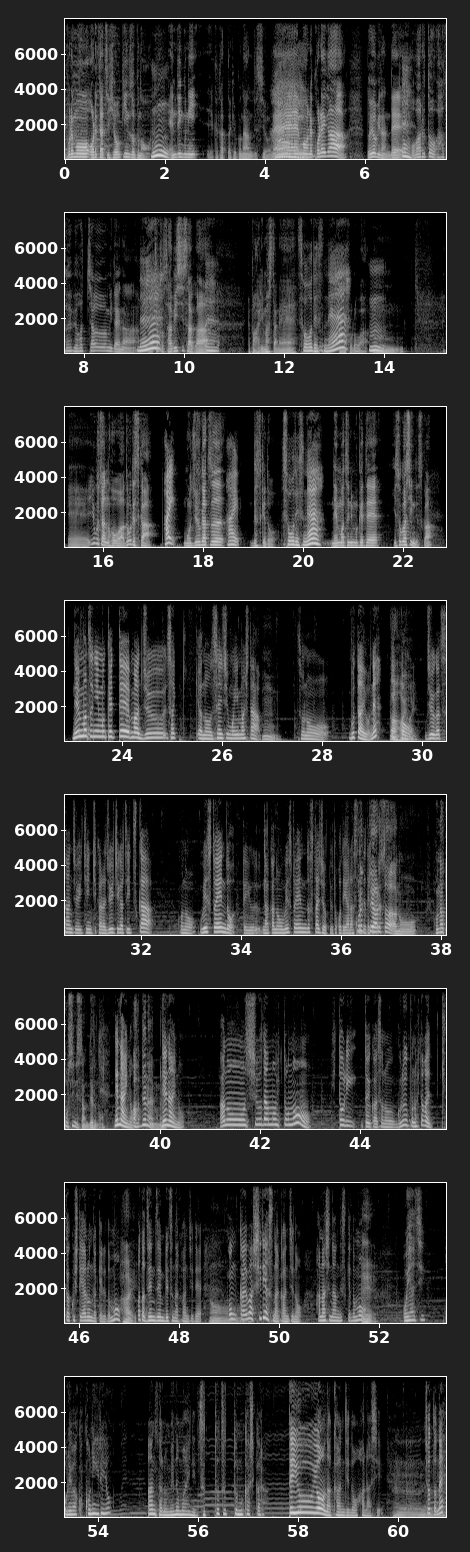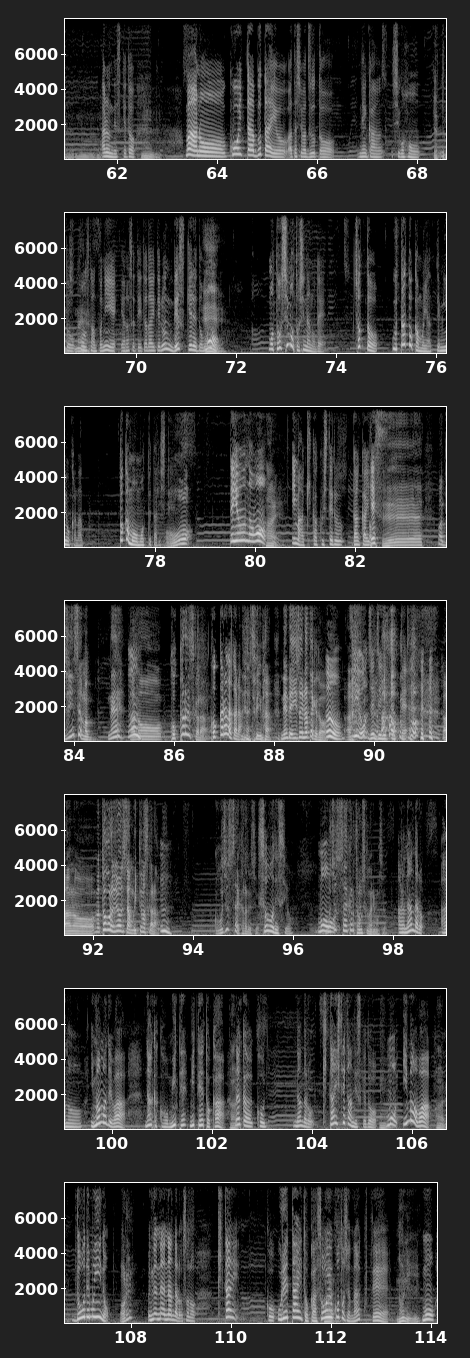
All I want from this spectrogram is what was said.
これも俺たちひょうきん族のうん。エンディングにえーかかった曲なんですよはね。い。もうねこれが土曜日なんで、ええ。終わるとあ土曜日終わっちゃうみたいな、ね。ちょっと寂しさがやえ。えっぱありましたね。そうですこのね頃は。うん。えーゆうこちゃんの方はどうですか？はい。もう10月はい。ですけど。そうですね。年末に向けて忙しいんですか？年末に向けてまあ10さっきあの先週も言いました。うん。その舞台をね1本、あはいはい。10月31日から11月5日このウエストエンドっていう中野ウエストエンドスタジオっていうところでやらせてこいただきます。れってあれさあの船戸真二さん出るの？出ないの。あ出ないのね。出ないの。あのー集団の人の一人というかそのグループの人が企画してやるんだけれどもはい。また全然別な感じで。今今回はシリアスな感じの話なんですけども、え。親父俺はここにいるよ。あんたの目の前にずっとずっと昔からっていうような感じのお話ちょっとねうんあるんですけどうんまああのこういった舞台を私はずっと年間45本やってずっ。とコンスタントにやらせていただいてるんですけれども、えもう年も年なのでちょっと歌とかもやってみようかなとかも思ってたりしてっていうのをはい。今企画してる段階です。へえ。まあ人生はまあね、うん。あのーこっからですから。こっからだから。いやちょっと今年齢言いそうになったけど、うん。いいよ。全然言っちゃって。あのーまあ所ジョージさんも言ってますから、うん。50歳からですよ。そうですよ。も50う歳から楽しくなりますよ。あのなんだろう。あの今まではなんかこう見て見てとか、はい。なんかこうなんだろう。期待してたんですけど、うん。もう今ははい。どうでもいいの。あれ？なななんだろう。その期待こう売れたいとかそういうことじゃなくて、何？もう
